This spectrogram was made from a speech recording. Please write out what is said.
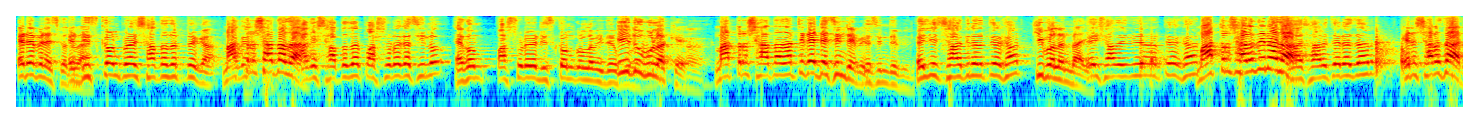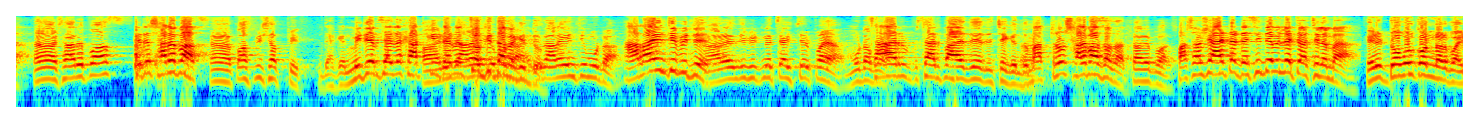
এটা প্রাইস কত? ডিসকাউন্ট প্রাইস সাত হাজার টাকা। মাত্র আগে- সাত হাজার। আগে সাত হাজার পাঁচশো টাকা ছিল এখন পাঁচশো টাকা ডিসকাউন্ট করলাম ঈদের ঈদ উপলক্ষে। হ্যাঁ। মাত্র সাত হাজার টাকায় ড্রেসিং টেবিল ড্রেসিং টেবিল এই যে সাড়ে তিন হাজার টাকা খাট? কি বলেন ভাই? এই সাড়ে তিন হাজার টাকা খাট? মাত্র সাড়ে তিন হাজার? হ্যাঁ, সাড়ে চার হাজার। এটা সাড়ে চার? হ্যাঁ সাড়ে পাঁচ। এটা সাড়ে পাঁচ? হ্যাঁ পাঁচ ফিট সাত ফিট দেখেন মিডিয়াম সাইজের খাট কিনতে পারবেন আড়াই দামে কিন্তু আড়াই ইঞ্চি মোটা। আড়াই ইঞ্চি ফিটনেস আড়াই ইঞ্চি ফিটনেস চার চার পায়া মোটা। চার চার পায়ে দিয়ে দিচ্ছে কিন্তু মাত্র সাড়ে পাঁচ হাজার। সাড়ে পাঁচ। পাশাপাশি আরেকটা ড্রেসিং টেবিল দেখতে পাচ্ছিলাম ভাই এটা ডবল কর্নার ভাই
